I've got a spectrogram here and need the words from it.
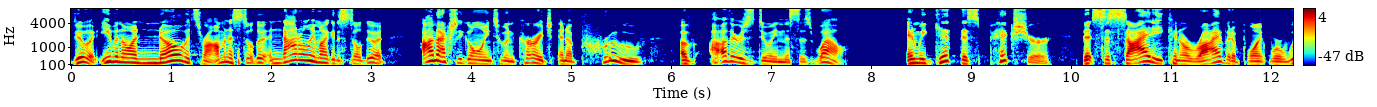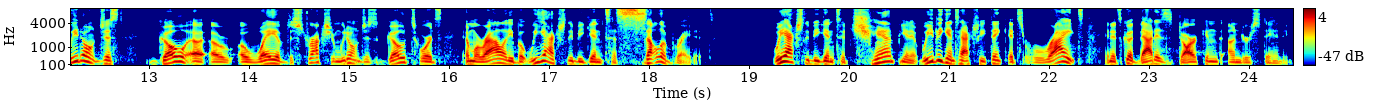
do it. Even though I know it's wrong, I'm going to still do it. And not only am I going to still do it, I'm actually going to encourage and approve of others doing this as well. And we get this picture that society can arrive at a point where we don't just go a, a, a, way of destruction, we don't just go towards immorality, but we actually begin to celebrate it. We actually begin to champion it. We begin to actually think it's right and it's good. That is darkened understanding.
